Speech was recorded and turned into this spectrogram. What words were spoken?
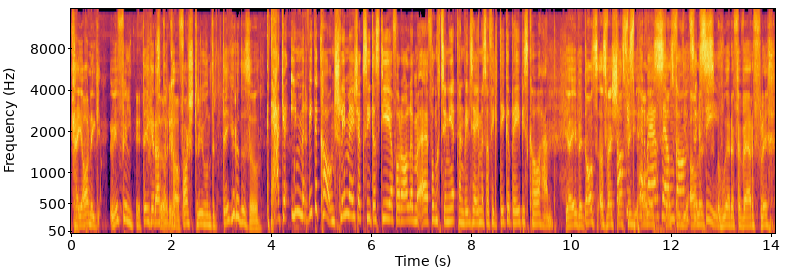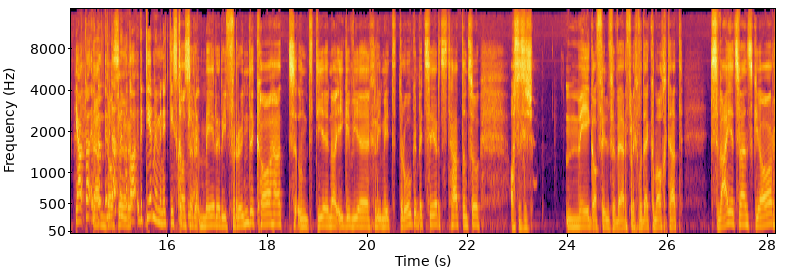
keine Ahnung, wie viele Tiger hat er gehabt? Fast 300 Tiger oder so? Der hat ja immer wieder gehabt. Und das Schlimme ist ja, gewesen, dass die ja vor allem äh, funktioniert haben, weil sie ja immer so viele Tigerbabys gehabt haben. Ja, eben das, also weißt, Das das, finde ist ich alles, Perverse das am finde ich Ganzen alles verwerflich. Ja, da, über, Dann, über, das müssen wir, er- gar- über die müssen wir nicht dass er diskutieren. mehrere Freunde gehabt hat und die noch irgendwie ein bisschen mit Drogen bezirzt hat und so. Also es ist mega viel verwerflich, was der gemacht hat. 22 Jahre,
